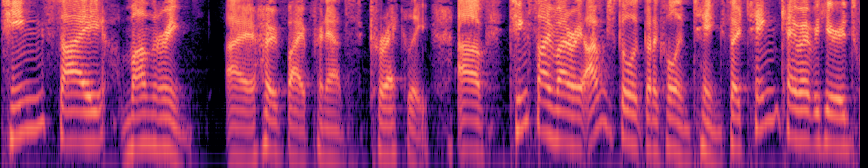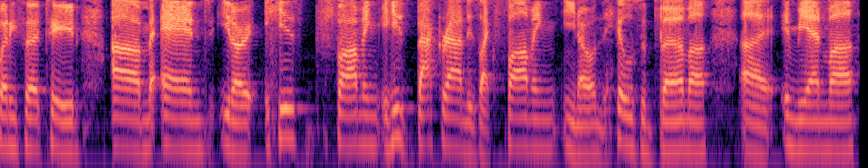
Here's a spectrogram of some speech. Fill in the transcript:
Ting Sai Manring. I hope I pronounced correctly. Um, Ting Sai Manring, I'm just going to call him Ting. So Ting came over here in 2013, um, and, you know, his farming, his background is like farming, you know, on the hills of Burma, uh, in Myanmar.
